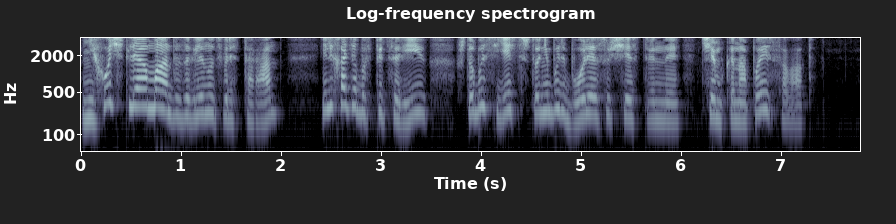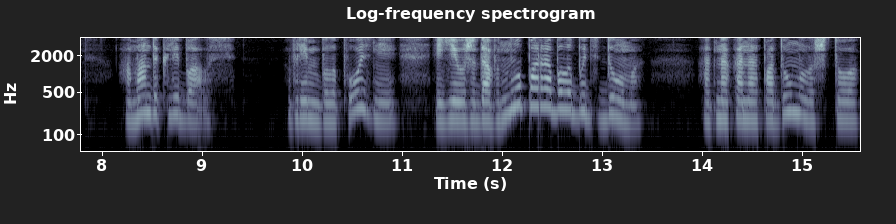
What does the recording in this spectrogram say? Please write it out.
не хочет ли Аманда заглянуть в ресторан или хотя бы в пиццерию, чтобы съесть что-нибудь более существенное, чем канапе и салат? Аманда колебалась. Время было позднее, и ей уже давно пора было быть дома. Однако она подумала, что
